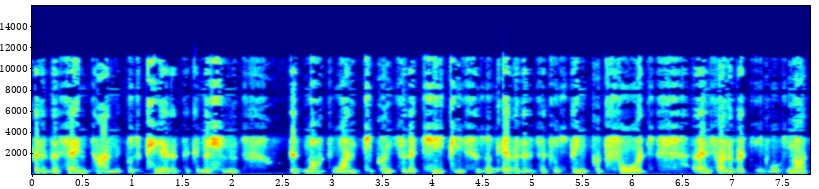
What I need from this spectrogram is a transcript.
But at the same time, it was clear that the Commission did not want to consider key pieces of evidence that was being put forward uh, in front of it. It was not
